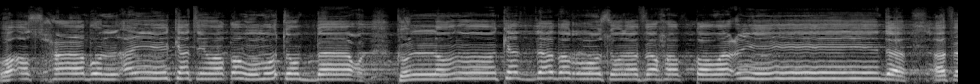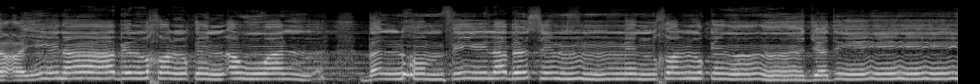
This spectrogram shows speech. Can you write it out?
وأصحاب الأيكة وقوم تباع. كل كذب الرسل فحق وعيد. أفعينا بالخلق الأول؟ بل هم في لبس من خلق جديد.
